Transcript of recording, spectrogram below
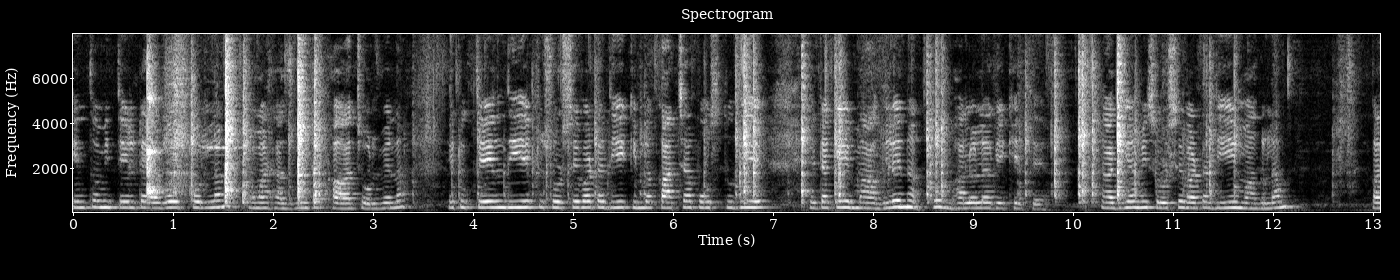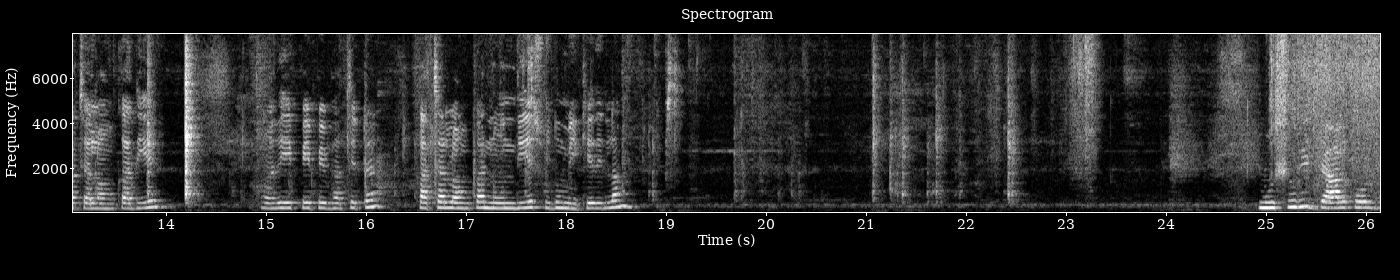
কিন্তু আমি তেলটা অ্যাভয়েড করলাম। আমার হাজব্যান্ডের খাওয়া চলবে না। একটু তেল দিয়ে, একটু সর্ষে বাটা দিয়ে কিংবা কাঁচা পোস্ত দিয়ে এটাকে মাখলে না খুব ভালো লাগে খেতে। আজকে আমি সর্ষে বাটা দিয়েই মাখলাম, কাঁচা লঙ্কা দিয়ে। আর এই পেঁপে ভাতেটা, কাঁচা লঙ্কা, নুন দিয়ে শুধু মেখে দিলাম। মুসুরির ডাল করব।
